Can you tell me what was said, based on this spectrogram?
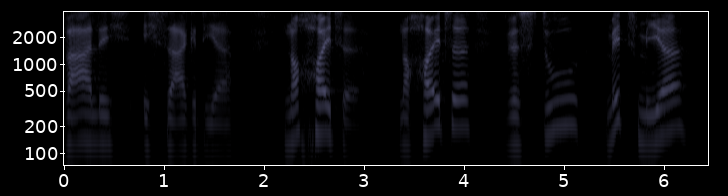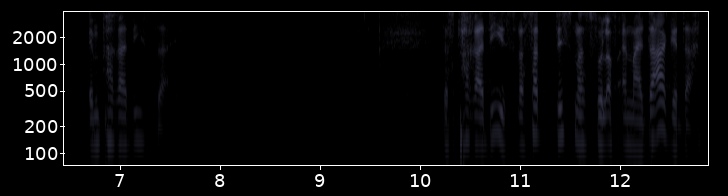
wahrlich, ich sage dir, noch heute, noch heute wirst du mit mir im Paradies sein. Das Paradies, was hat Dismas wohl auf einmal da gedacht?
